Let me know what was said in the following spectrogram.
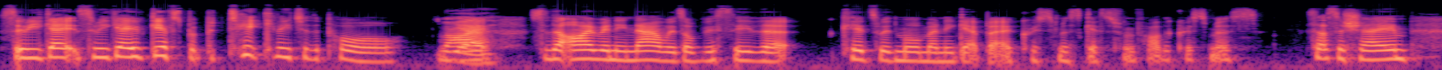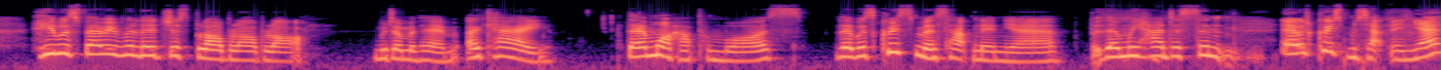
So he gave so he gave gifts, but particularly to the poor, right? Yeah. So the irony now is obviously that kids with more money get better Christmas gifts from Father Christmas. So that's a shame. He was very religious, blah blah blah. We're done with him. Okay. Then what happened was there was Christmas happening, yeah, but then we had a St. There was Christmas happening, yeah?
